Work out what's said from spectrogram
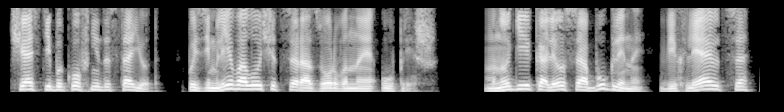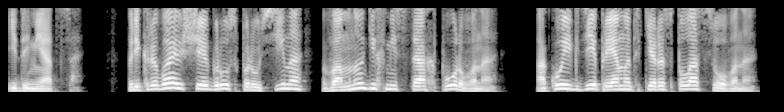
части быков не достает, по земле волочится разорванная упряжь. Многие колеса обуглены, вихляются и дымятся. Прикрывающая груз парусина во многих местах порвана, а кое-где прямо-таки располосована,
